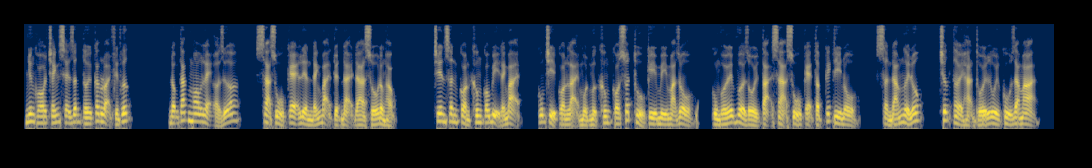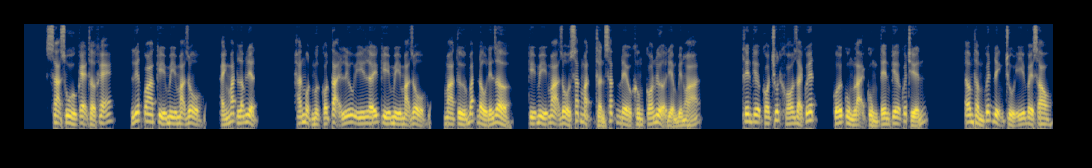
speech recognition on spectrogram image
Nhưng khó tránh sẽ dẫn tới các loại phiền phức. Động tác mau lẹ ở giữa, xạ sủ kẹ liền đánh bại tuyệt đại đa số đồng học. Trên sân còn không có bị đánh bại, cũng chỉ còn lại một mực không có xuất thủ kỳ mì mạ rồ, cùng với vừa rồi tại xạ sủ kẹ tập kích dino, sần đám người lúc, trước thời hạn thối lui cụ ra mạ xa xù kẹ thở khẽ, liếc qua kỳ mị mạ rộ ánh mắt lấm liệt. Hắn một mực có tại lưu ý lấy kỳ mị mạ rộ mà từ bắt đầu đến giờ kỳ mị mạ rộ sắc mặt thần sắc đều không có nửa điểm biến hóa. Tên kia có chút khó giải quyết, cuối cùng lại cùng tên kia quyết chiến. Âm thầm quyết định chủ ý về sau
